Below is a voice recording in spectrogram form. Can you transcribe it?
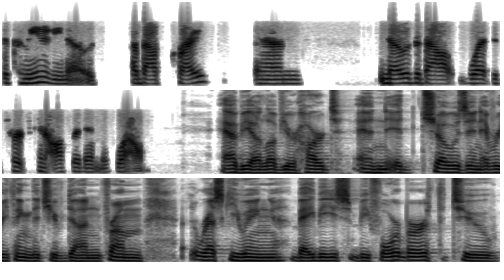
the community knows about Christ and knows about what the church can offer them as well. Abby, I love your heart, and it shows in everything that you've done from rescuing babies before birth to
